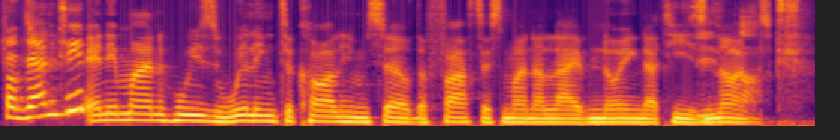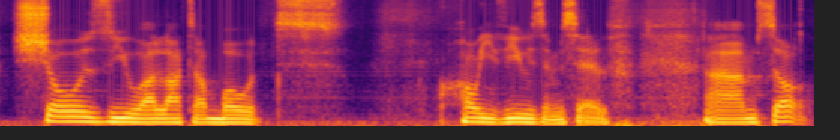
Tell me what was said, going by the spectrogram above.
for granted. Any man who is willing to call himself the fastest man alive, knowing that he's, he's not, not, shows you a lot about how he views himself. Um, so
